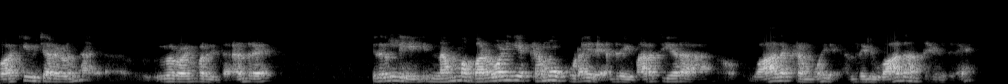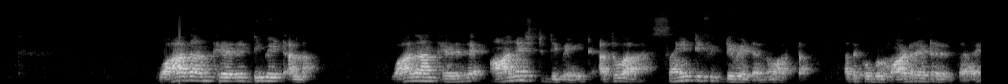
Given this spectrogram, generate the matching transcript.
ಬಾಕಿ ವಿಚಾರಗಳನ್ನ ವಿವರವಾಗಿ ಬರೆದಿದ್ದಾರೆ. ಅಂದ್ರೆ ಇದರಲ್ಲಿ ನಮ್ಮ ಬರವಣಿಗೆ ಕ್ರಮವೂ ಕೂಡ ಇದೆ. ಅಂದ್ರೆ ಈ ಭಾರತೀಯರ ವಾದ ಕ್ರಮವೂ ಇದೆ. ಅಂದ್ರೆ ಇಲ್ಲಿ ವಾದ ಅಂತ ಹೇಳಿದ್ರೆ, ವಾದ ಅಂತ ಹೇಳಿದ್ರೆ ಡಿಬೇಟ್ ಅಲ್ಲ. ವಾದ ಅಂತ ಹೇಳಿದ್ರೆ ಆನೆಸ್ಟ್ ಡಿಬೇಟ್ ಅಥವಾ ಸೈಂಟಿಫಿಕ್ ಡಿಬೇಟ್ ಅನ್ನೋ ಅರ್ಥ. ಅದಕ್ಕೊಬ್ಬರು ಮಾಡರೇಟರ್ ಇರ್ತಾರೆ.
